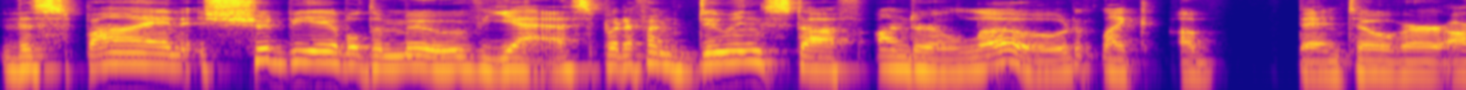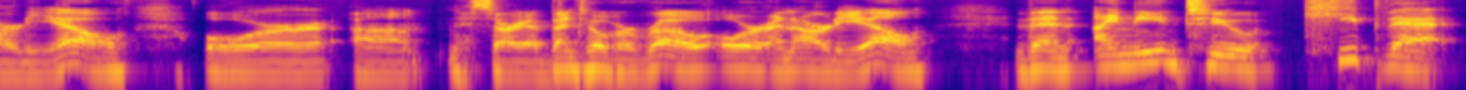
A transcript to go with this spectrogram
the spine should be able to move, yes, but if I'm doing stuff under load, like a bent over RDL or, um, sorry, a bent over row or an RDL, then I need to keep that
